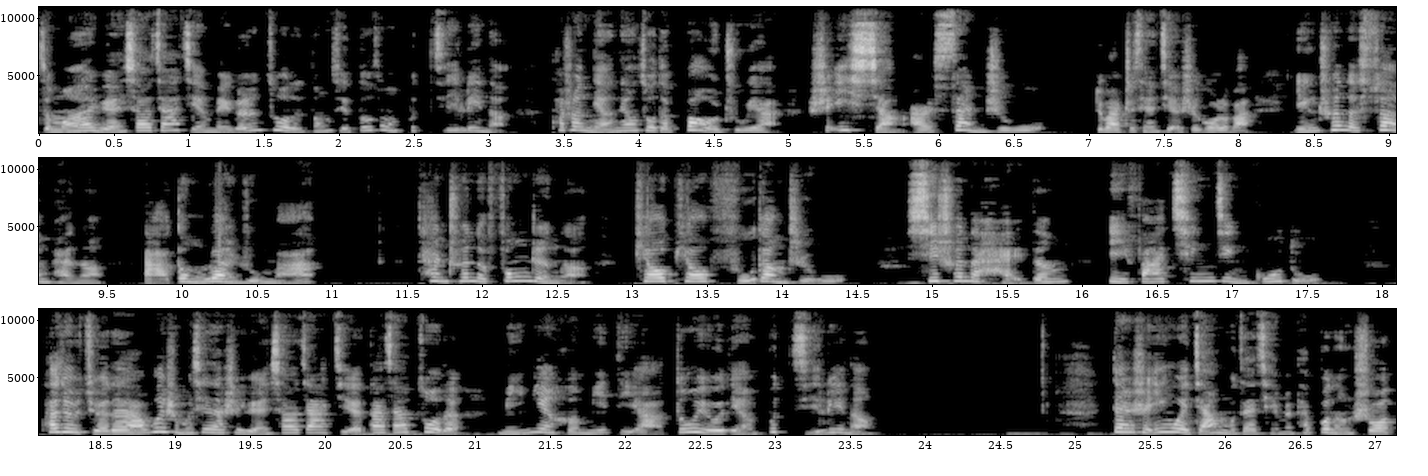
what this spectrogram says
怎么元宵佳节每个人做的东西都这么不吉利呢？他说娘娘做的爆竹呀，是一响而散之物。对吧？之前解释过了吧？迎春的算盘呢，打动乱如麻；探春的风筝呢，飘飘浮荡之物；惜春的海灯一发清净孤独。他就觉得呀，为什么现在是元宵佳节，大家做的谜面和谜底啊，都有点不吉利呢？但是因为贾母在前面，他不能说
